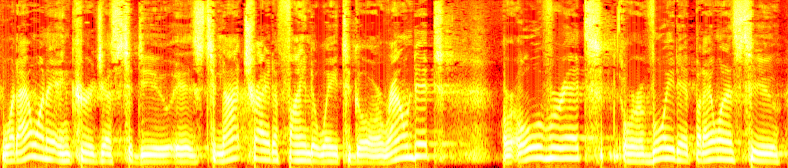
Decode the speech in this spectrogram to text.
what I want to encourage us to do is to not try to find a way to go around it or over it or avoid it, but I want us to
